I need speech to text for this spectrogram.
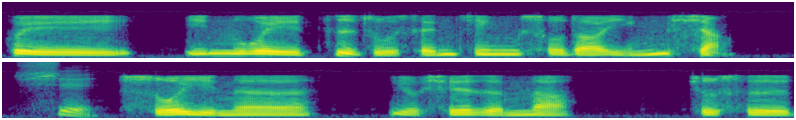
会因为自主神经受到影响，是，所以呢。有些人呢、啊，就是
